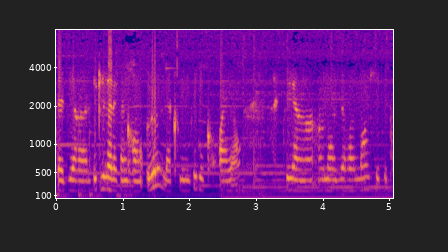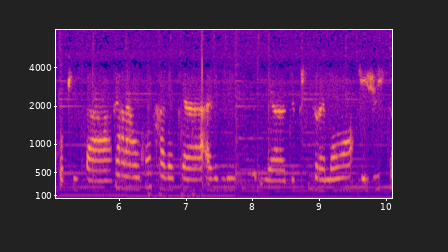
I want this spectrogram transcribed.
c'est-à-dire l'Église avec un grand E, la communauté des croyants, c'était un, environnement qui était propice à faire la rencontre avec, avec Jésus. Et depuis vraiment, j'ai juste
